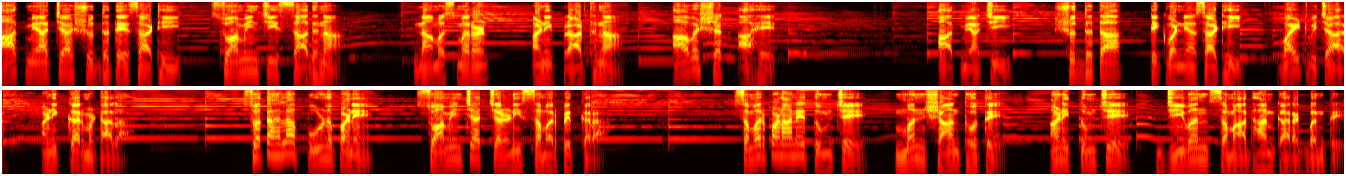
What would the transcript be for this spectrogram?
आत्म्याच्या शुद्धतेसाठी स्वामींची साधना नामस्मरण आणि प्रार्थना आवश्यक आहेत. आत्म्याची शुद्धता टिकवण्यासाठी वाईट विचार आणि कर्म टाला स्वतःला पूर्णपणे स्वामींच्या चरणी समर्पित करा. समर्पणाने तुमचे मन शांत होते आणि तुमचे जीवन समाधानकारक बनते.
